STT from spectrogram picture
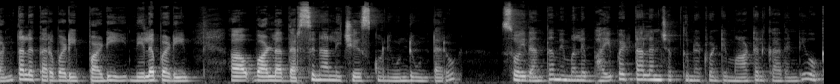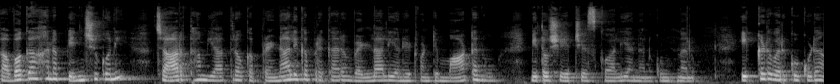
గంటల తరబడి పడి నిలబడి వాళ్ళ దర్శనాల్ని చేసుకొని ఉండి ఉంటారో. సో ఇదంతా మిమ్మల్ని భయపెట్టాలని చెప్తున్నటువంటి మాటలు కాదండి. ఒక అవగాహన పెంచుకొని చార్ధామ్ యాత్ర ఒక ప్రణాళిక ప్రకారం వెళ్ళాలి అనేటువంటి మాటను మీతో షేర్ చేసుకోవాలి అని అనుకుంటున్నాను. ఇక్కడి వరకు కూడా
